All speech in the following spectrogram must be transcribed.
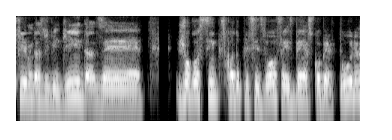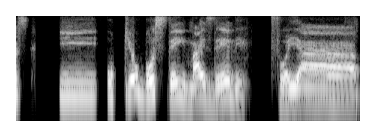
firme nas divididas, é, jogou simples quando precisou, fez bem as coberturas. E o que eu gostei mais dele foi a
